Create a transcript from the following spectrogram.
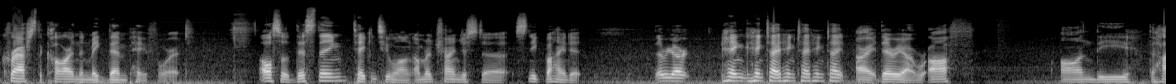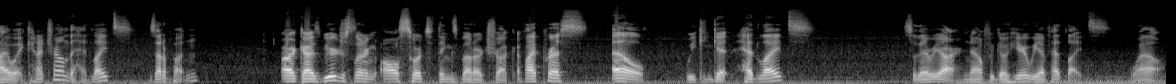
Crash the car and then make them pay for it. Also, this thing taking too long. I'm gonna try and just uh, sneak behind it. There we are. Hang, hang tight, hang tight, hang tight. All right, there we are. We're off on the the highway. Can I turn on the headlights? Is that a button? All right, guys. We are just learning all sorts of things about our truck. If I press L, we can get headlights. So there we are. Now if we go here, we have headlights. Wow,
